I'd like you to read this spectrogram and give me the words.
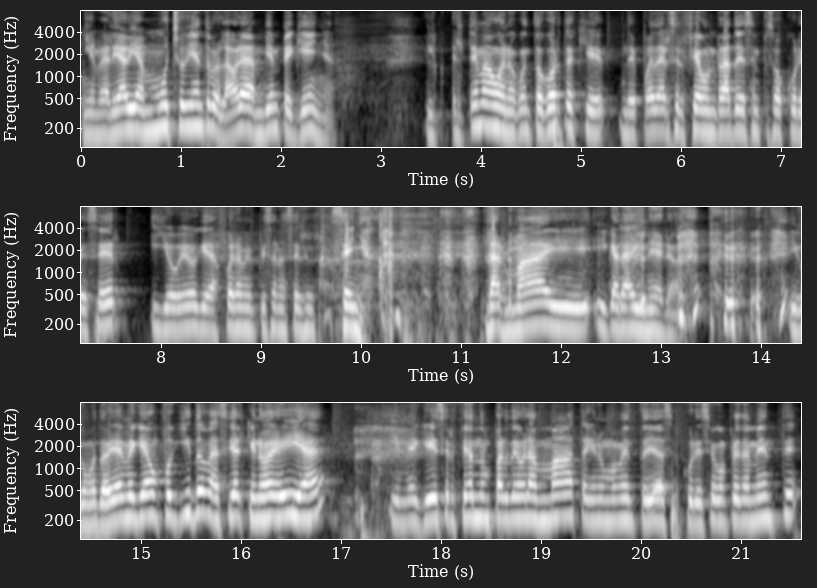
y en realidad había mucho viento, pero las olas eran bien pequeñas. El, el tema, bueno, cuento corto, es que después de haber surfeado un rato ya se empezó a oscurecer y yo veo que de afuera me empiezan a hacer señas. la armada y, y carabinero. Y como todavía me queda un poquito, me hacía el que no veía y me quedé surfeando un par de horas más hasta que en un momento ya se oscureció completamente.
